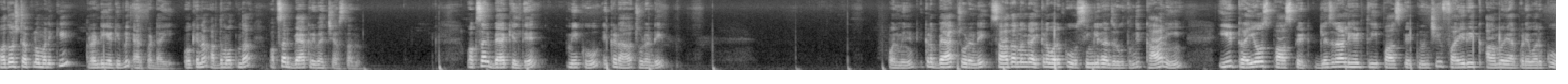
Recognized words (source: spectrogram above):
పదో స్టెప్లో మనకి రెండు ఏటీపీలు ఏర్పడ్డాయి. ఓకేనా? అర్థమవుతుందా? ఒకసారి బ్యాక్ రివైజ్ చేస్తాను. ఒకసారి బ్యాక్ వెళ్తే మీకు ఇక్కడ చూడండి. వన్ మినిట్. ఇక్కడ బ్యాక్ చూడండి. సాధారణంగా ఇక్కడ వరకు సింగిల్గా జరుగుతుంది. కానీ ఈ triose phosphate glyceraldehyde three phosphate నుంచి ఫైరిక్ ఆమ్లం ఏర్పడే వరకు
